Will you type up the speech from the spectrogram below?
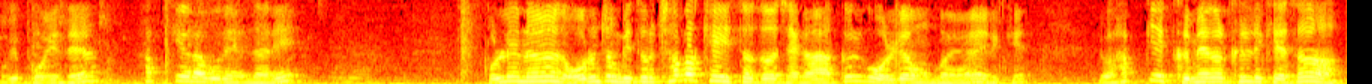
여기 보이세요? 합계라고 된 자리. 본래는 오른쪽 밑으로 처박혀 있어서 제가 끌고 올려온 거예요. 이렇게. 요 합계 금액을 클릭해서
